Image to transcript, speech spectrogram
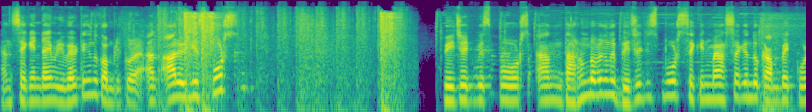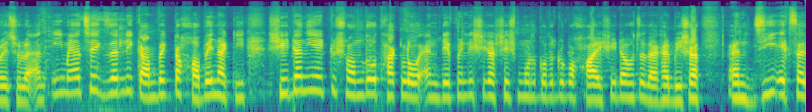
and second time রিভাইভটা কিন্তু কমপ্লিট করে। অ্যান্ড আর ED sports BJP sports and দারুণভাবে কিন্তু বিজেপি স্পোর্টস সেকেন্ড ম্যাচটা কিন্তু কামব্যাক করেছিল। অ্যান্ড এই ম্যাচে এক্স্যাক্টলি কামব্যাকটা হবে নাকি, সেটা নিয়ে একটু সন্দেহ থাকল। অ্যান্ড ডেফিনেটলি সেটা শেষ মুহূর্তে কতটুকু হয়, সেটা হচ্ছে দেখার বিষয়। And G X R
